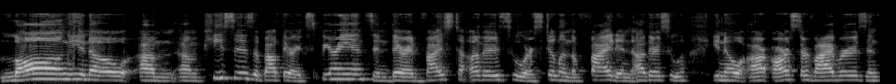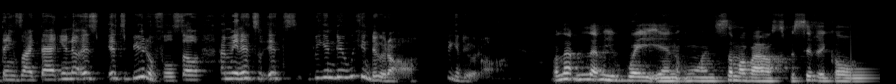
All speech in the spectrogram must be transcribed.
long, you know, um, um, pieces about their experience and their advice to others who are still in the fight and others who, you know, are, are survivors and things like that. You know, it's, it's beautiful. So, I mean, it's, it's, we can do, we can do it all. We can do it all. Well, let, let me weigh in on some of our specific goals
